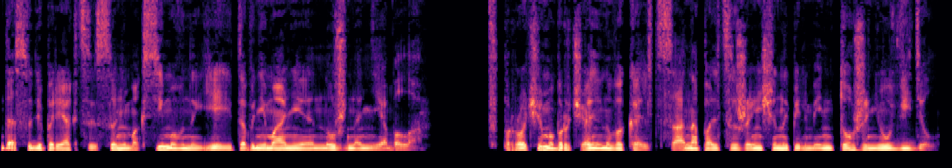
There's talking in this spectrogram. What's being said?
Да, судя по реакции Сони Максимовны, ей это внимание нужно не было. Впрочем, обручального кольца на пальце женщины пельмень тоже не увидел,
